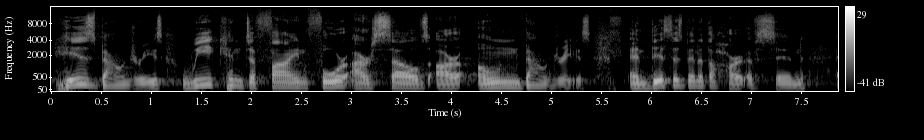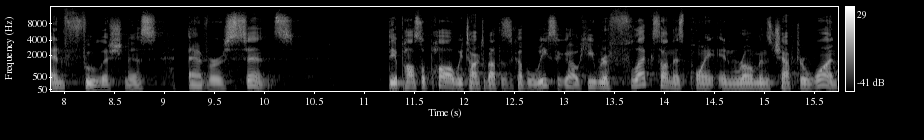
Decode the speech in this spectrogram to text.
His boundaries. We can define for ourselves our own boundaries. And this has been at the heart of sin and foolishness ever since. The Apostle Paul, we talked about this a couple weeks ago, he reflects on this point in Romans chapter 1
